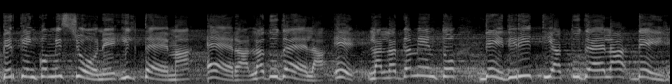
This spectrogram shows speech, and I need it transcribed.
perché in Commissione il tema era la tutela e l'allargamento dei diritti a tutela dei,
